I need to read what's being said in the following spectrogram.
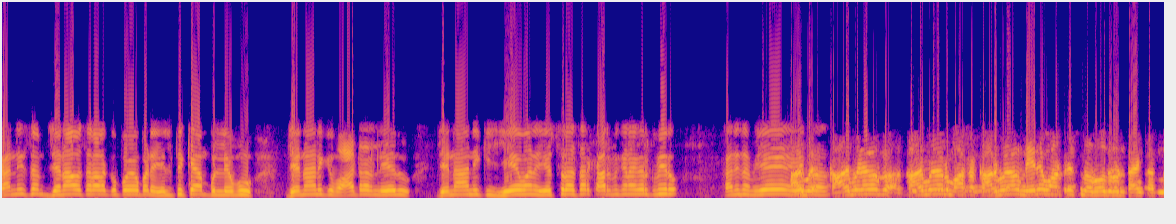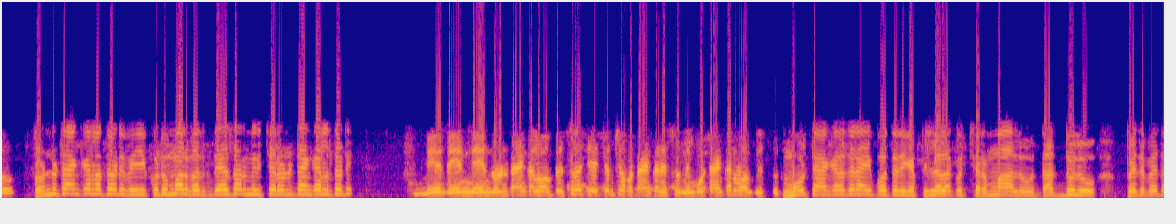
కనీసం జనావసరాలకు ఉపయోగపడే హెల్త్ క్యాంపులు లేవు. జనానికి వాటర్ లేదు. జనానికి ఏమైనా చేస్తురా సార్ కార్మిక నగర్కు మీరు? కనీసం ఏ కార్మినగర్ నేనే వాటర్ ఇస్తున్నా రోజు రెండు ట్యాంకర్లు. రెండు ట్యాంకర్లతోటి వెయ్యి కుటుంబాలు బతుకుతాయి సార్ మీరు ఇచ్చే రెండు ట్యాంకర్లతోటి? నేను నేను రెండు ట్యాంకర్లు పంపిస్తున్నా జిహెచ్ఎంసీ ఒక ట్యాంకర్ ఇస్తుంది మూడు ట్యాంకర్లు పంపిస్తుంది. మూడు ట్యాంకర్లతో అయిపోతుంది ఇక పిల్లలకు చర్మాలు దద్దులు పెద్ద పెద్ద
